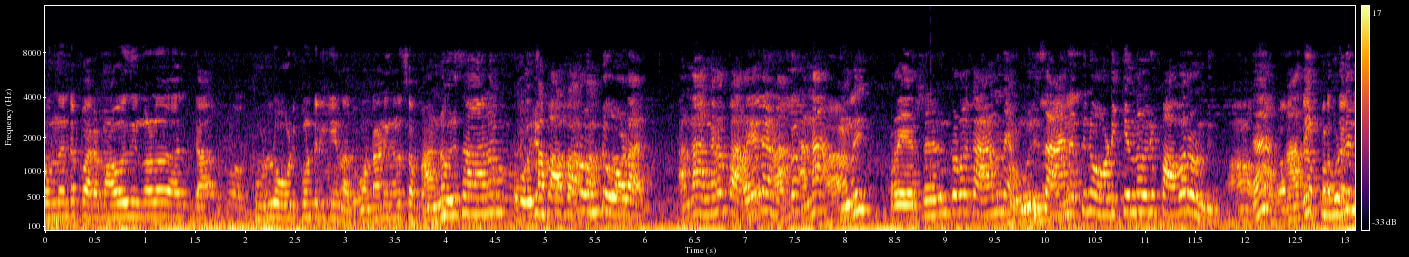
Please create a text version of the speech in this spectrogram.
പറ്റാവുന്നതിന്റെ പരമാവധി നിങ്ങൾ കൂടുതൽ ഓടിക്കൊണ്ടിരിക്കുന്നത്. അതുകൊണ്ടാണ് നിങ്ങൾ അണ്ണ ഒരു സാധനം ഒരു പവർ ഉണ്ട് ഓടാൻ. അണ്ണ അങ്ങനെ പറയലാണ് അണ്ണ. ഇത് പ്രേക്ഷകരും കൂടെ കാണുന്നേ. ഒരു സാധനത്തിന് ഓടിക്കുന്ന ഒരു പവർ ഉണ്ട്. അത് കൂടുതൽ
